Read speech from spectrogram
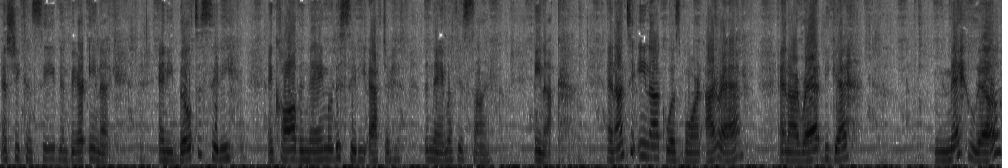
and she conceived and bare Enoch. And he built a city and called the name of the city after his, the name of his son, Enoch. And unto Enoch was born Irad, and Irad begat Mehuel,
